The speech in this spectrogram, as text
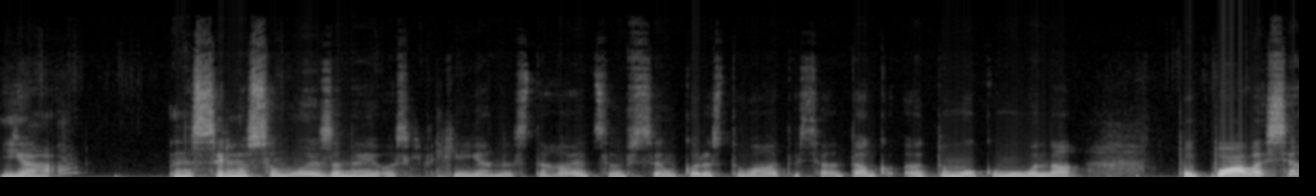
я не сильно сумую за нею, оскільки я не встигаю цим всім користуватися. Так, е, тому кому вона попалася,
